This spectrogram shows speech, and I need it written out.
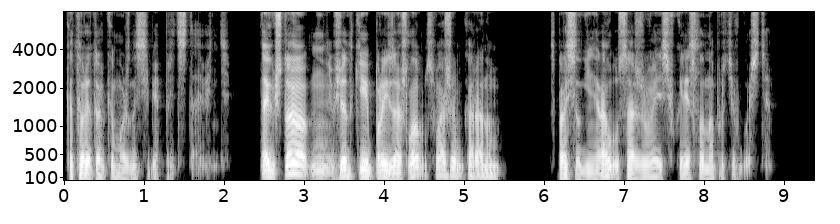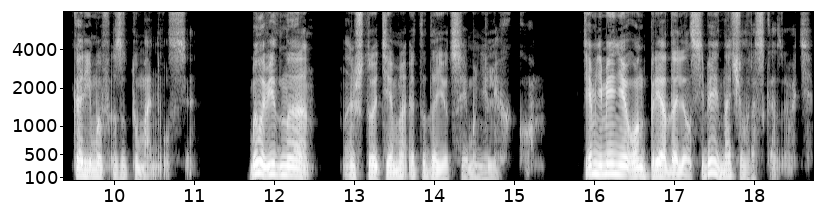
который только можно себе представить. — Так что все-таки произошло с вашим Кораном? — спросил генерал, усаживаясь в кресло напротив гостя. Каримов затуманился. Было видно, что тема эта дается ему нелегко. Тем не менее, он преодолел себя и начал рассказывать.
